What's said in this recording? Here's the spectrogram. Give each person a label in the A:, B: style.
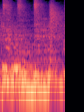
A: do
